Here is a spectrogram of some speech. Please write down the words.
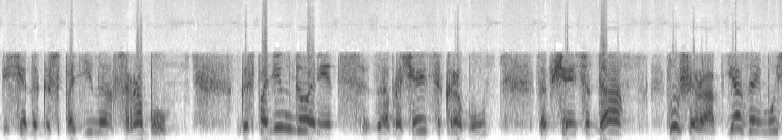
«Беседа господина с рабом». Господин говорит, обращается к рабу, сообщается, да, слушай, раб, я займусь,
